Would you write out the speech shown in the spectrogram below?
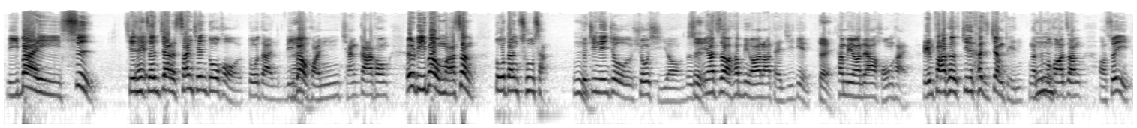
礼拜四先增加了三千多口多单，礼拜五还强加空，而礼拜五马上多单出场，就今天就休息哦，对不是。对？因为他知道他没有要拉台积电，对，他没有要拉红海、联发科，今天开始降频，那这么夸张啊？所以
